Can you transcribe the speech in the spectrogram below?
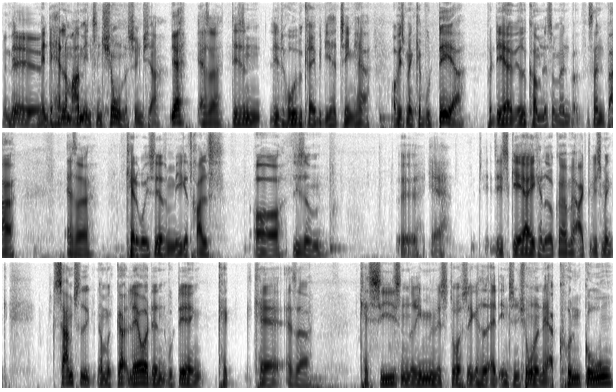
Men, Men, det, øh, men det handler meget om intentioner, synes jeg. Ja. Altså, det er sådan lidt et hovedbegreb i de her ting her. Og hvis man kan vurdere på det her vedkommende, som man sådan bare altså, kategoriserer som mega træls, og ligesom, øh, ja, det- skal jeg ikke have noget at gøre med. Hvis man samtidig, når man gør, laver den vurdering, kan, kan, altså, kan sige sådan rimelig med stor sikkerhed, at intentionerne er kun gode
